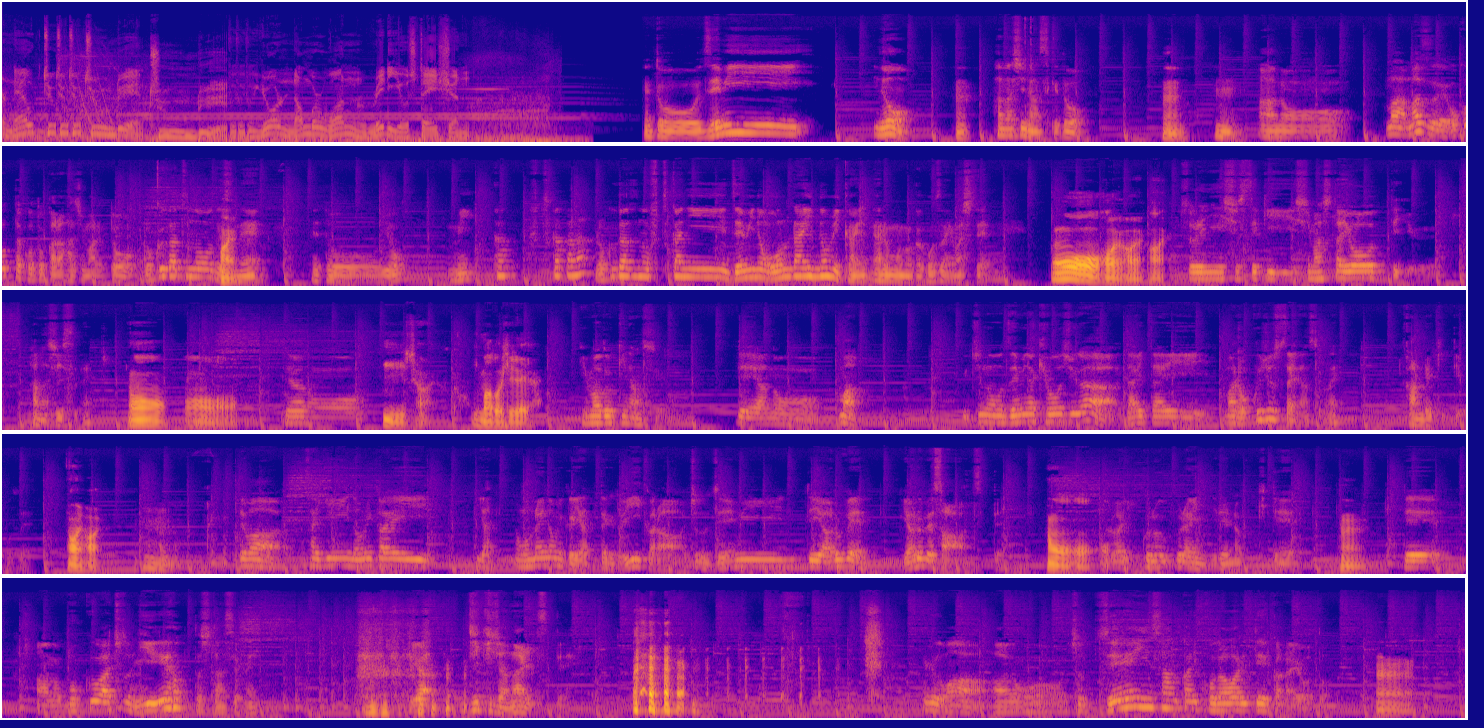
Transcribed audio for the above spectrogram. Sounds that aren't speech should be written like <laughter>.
are now tu- tu- tu- tuned in to your number one radio station. えっと、ゼミのうん話なんですけど、うん。うん。あのーまあ、まず起こったことから始まると、6月のですね、えっと、よ、3日、2日かな ?6 月の2日にゼミのオンライン飲み会なるものがございまして、おー、はいはいはい。それに出席しましたよっていう話ですね。おー、おで、あのーいいじゃないですか。今時で。ー今時なんですよ。で、あのーまあ、うちのゼミの教授が大体、まあ、60歳なんですよね。還暦っていうことで。はいはい。でまあ最近飲み会やオンライン飲み会やったけどいいからちょっとゼミでやるべやるべさっつっておー、おー、おーグループ LINE に連絡来てうん。であの僕はちょっと逃げようとしたんですよね。<laughs> いや時期じゃないっつって。だけどまああのちょっと全員参加にこだわりてえからよと。うん。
